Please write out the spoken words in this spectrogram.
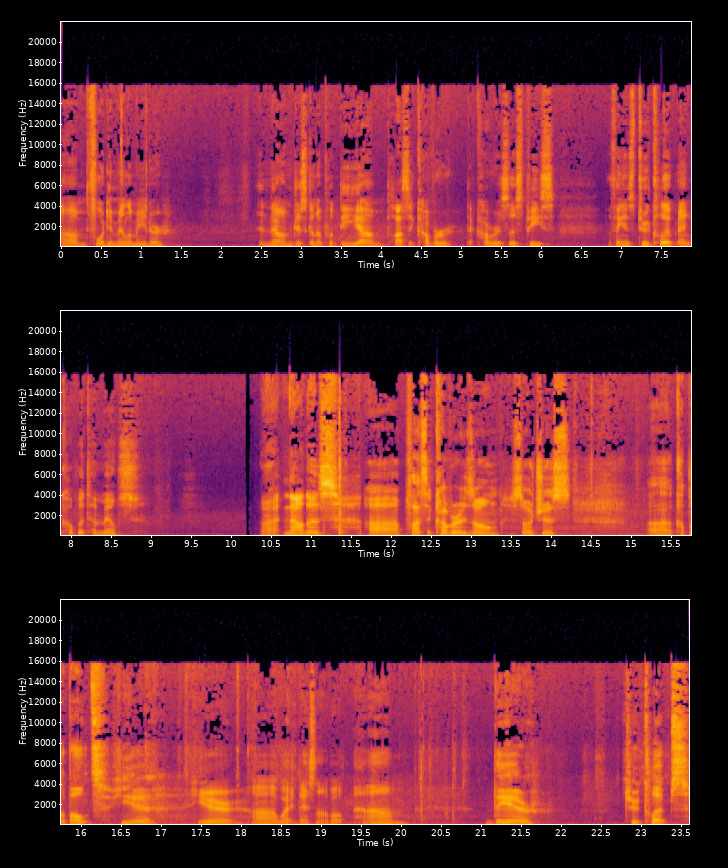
um, 40 millimeter and now I'm just gonna put the um, plastic cover that covers this piece. I think it's two clip and couple of 10 mils. Alright now this uh, plastic cover is on. So just uh, a couple of bolts here here uh, wait that's not a bolt. Um, there two clips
